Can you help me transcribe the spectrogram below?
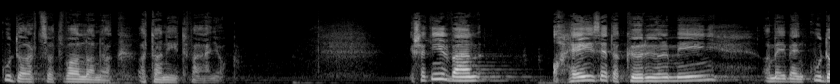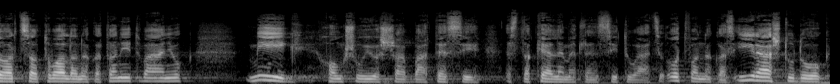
Kudarcot vallanak a tanítványok. És hát nyilván a helyzet, a körülmény, amelyben kudarcot vallanak a tanítványok, még hangsúlyosabbá teszi ezt a kellemetlen szituációt. Ott vannak az írástudók,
